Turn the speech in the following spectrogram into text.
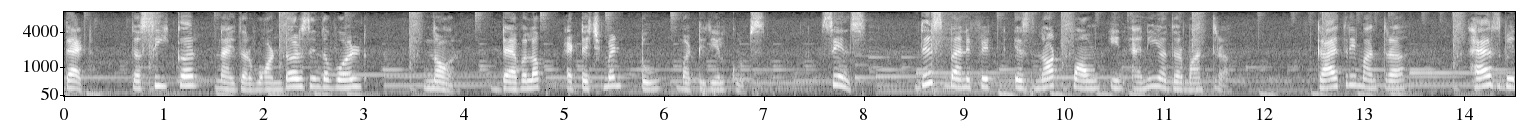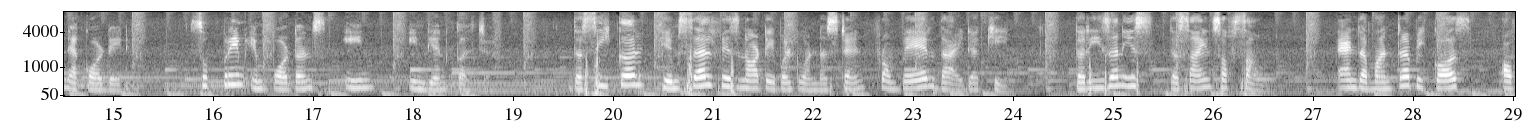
that the seeker neither wanders in the world nor develop attachment to material goods. Since this benefit is not found in any other mantra, Gayatri mantra has been accorded supreme importance in Indian culture. The seeker himself is not able to understand from where the idea came. The reason is the science of sound and the mantra because of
